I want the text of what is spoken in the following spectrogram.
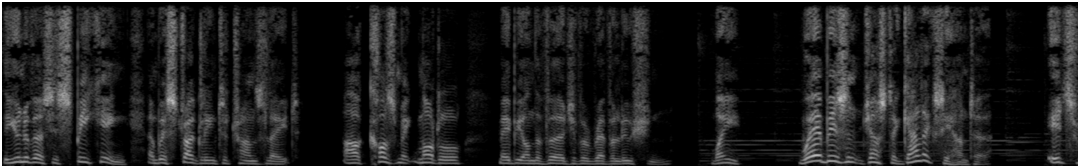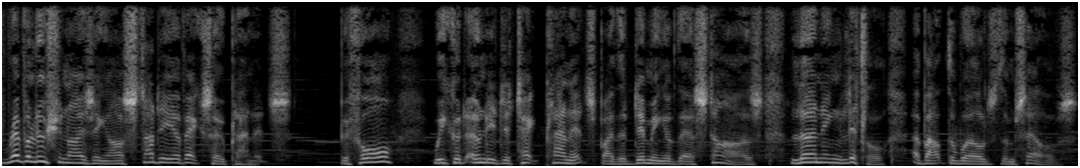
The universe is speaking and we're struggling to translate. Our cosmic model may be on the verge of a revolution. Wait, Webb isn't just a galaxy hunter. It's revolutionizing our study of exoplanets. Before, we could only detect planets by the dimming of their stars, learning little about the worlds themselves.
